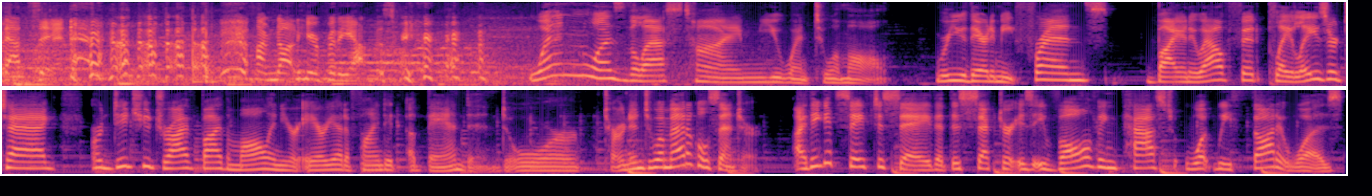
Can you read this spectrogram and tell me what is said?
that's it. I'm not here for the atmosphere. When was the last time you went to a mall? Were you there to meet friends, buy a new outfit, play laser tag, or did you drive by the mall in your area to find it abandoned or turned into a medical center? I think it's safe to say that this sector is evolving past what we thought it was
